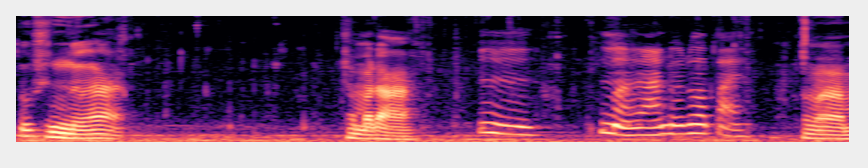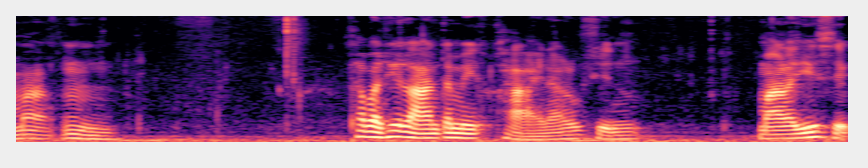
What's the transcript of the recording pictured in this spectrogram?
ลูกชิ้นเนื้อ ธรรมดา อืม เหมือนร้านทั่วๆไป ธรรมดามาก อืม ถ้าไปที่ร้านจะมีขายนะลูกชิ้น มาละยี่สิบ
